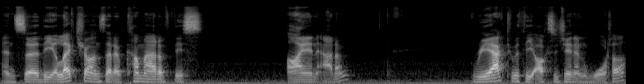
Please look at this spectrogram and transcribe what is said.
And so the electrons that have come out of this iron atom react with the oxygen and water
